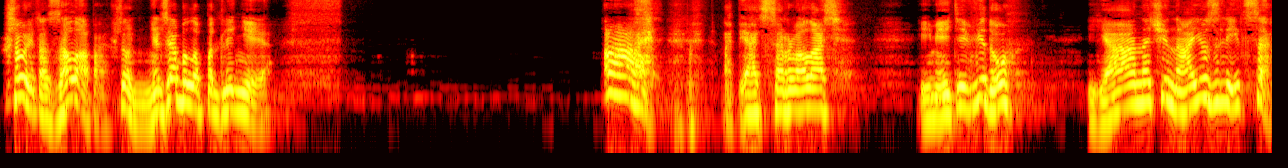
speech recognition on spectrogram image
Что это за лапа? Что, нельзя было подлиннее? А, опять сорвалась. Имейте в виду, я начинаю злиться.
